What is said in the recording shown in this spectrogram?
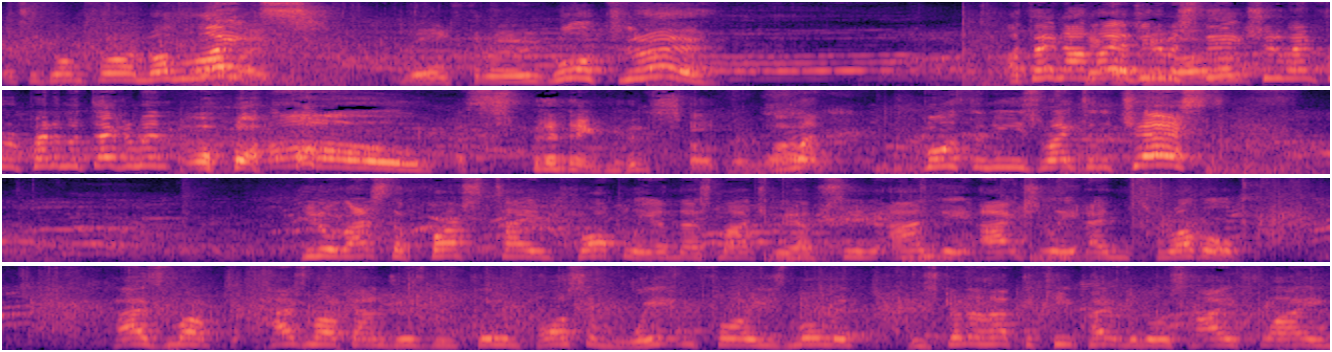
What's he going for? Northern Lights! Roll through. Roll through! I think that Take might have been a mistake. Should have went for a Panama Decrement. Oh! oh. A spinning moonsault there. Wow. Both the knees right to the chest. You know, that's the first time properly in this match we have seen Andy actually in trouble. Has Mark, has Mark Andrews been playing possum, waiting for his moment? He's going to have to keep hitting with those high flying,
